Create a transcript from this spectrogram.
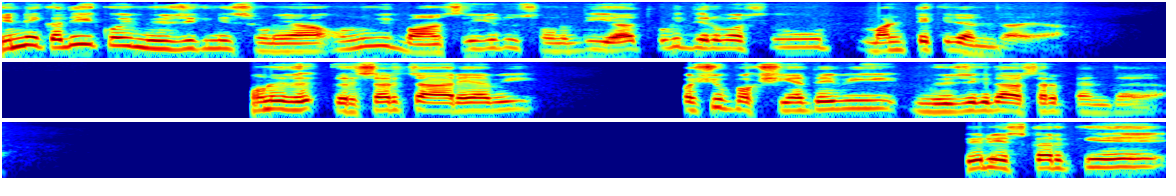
ਜਿਹਨੇ ਕਦੀ ਕੋਈ 뮤직 ਨਹੀਂ ਸੁਣਿਆ ਉਹਨੂੰ ਵੀ ਬਾਂਸਰੀ ਜਦੋਂ ਸੁਣਦੀ ਆ ਥੋੜੀ ਦੇਰ ਵਾਸਤੇ ਉਹ ਮਨ ਟਿਕ ਜਾਂਦਾ ਆ ਹੁਣ ਰਿਸਰਚ ਆ ਰਿਹਾ ਵੀ ਪਸ਼ੂ ਪਕਸ਼ੀਆਂ ਤੇ ਵੀ 뮤직 ਦਾ ਅਸਰ ਪੈਂਦਾ ਆ ਫਿਰ ਇਸ ਕਰਕੇ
